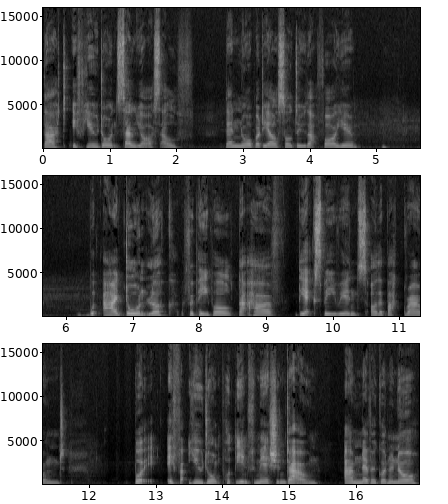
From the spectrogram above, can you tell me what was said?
that if you don't sell yourself, then nobody else will do that for you. I don't look for people that have the experience or the background, but if you don't put the information down, I'm never going to know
